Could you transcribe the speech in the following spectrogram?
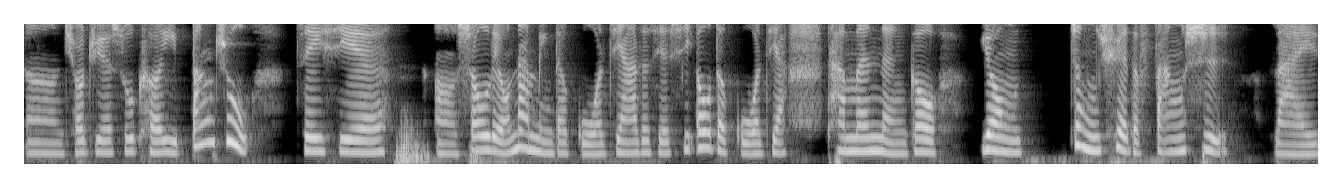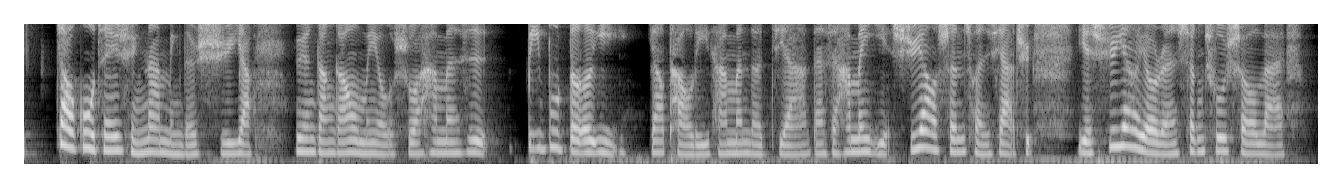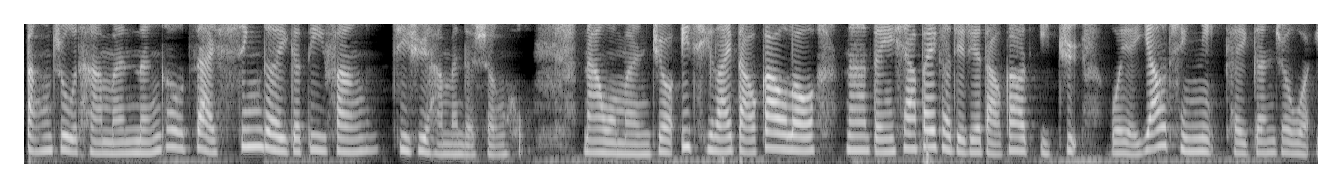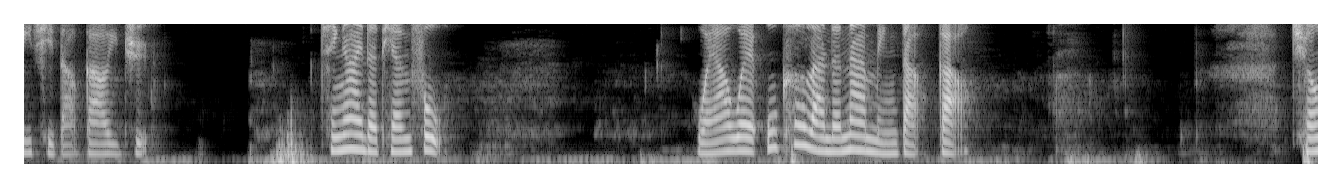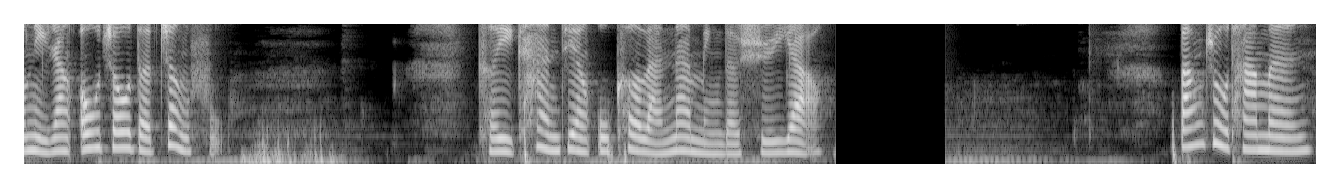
嗯，求耶稣可以帮助这些嗯收留难民的国家，这些西欧的国家，他们能够用正确的方式来照顾这一群难民的需要。因为刚刚我们有说，他们是逼不得已。要逃离他们的家，但是他们也需要生存下去，也需要有人伸出手来帮助他们，能够在新的一个地方继续他们的生活。那我们就一起来祷告喽。那等一下贝克姐姐祷告一句，我也邀请你可以跟着我一起祷告一句。亲爱的天父，我要为乌克兰的难民祷告。求你让欧洲的政府可以看见乌克兰难民的需要，帮助他们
